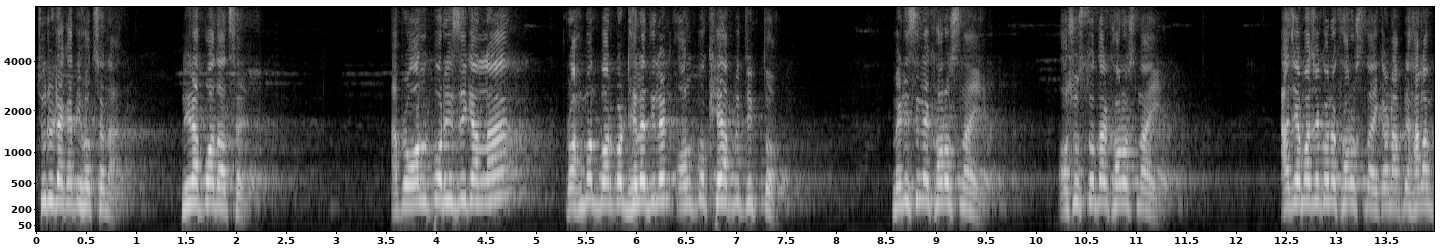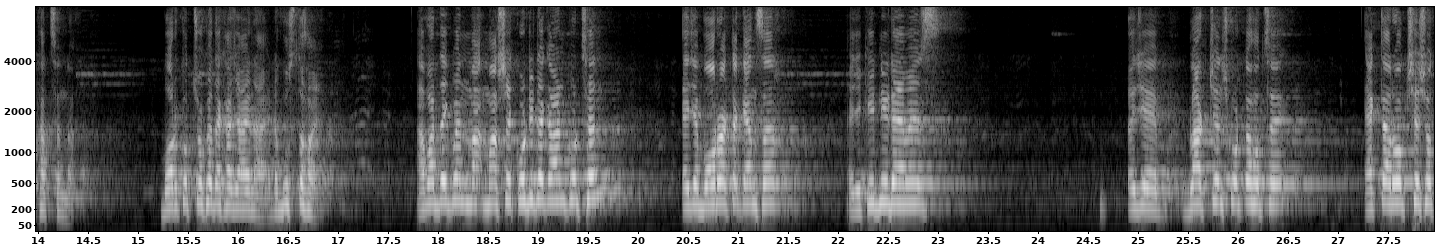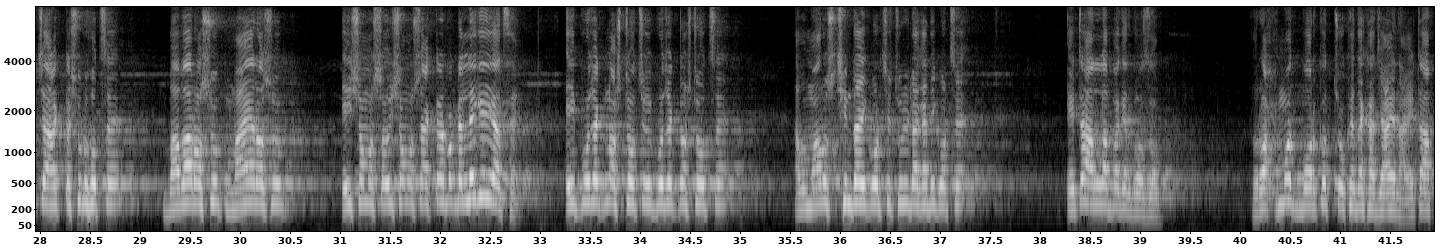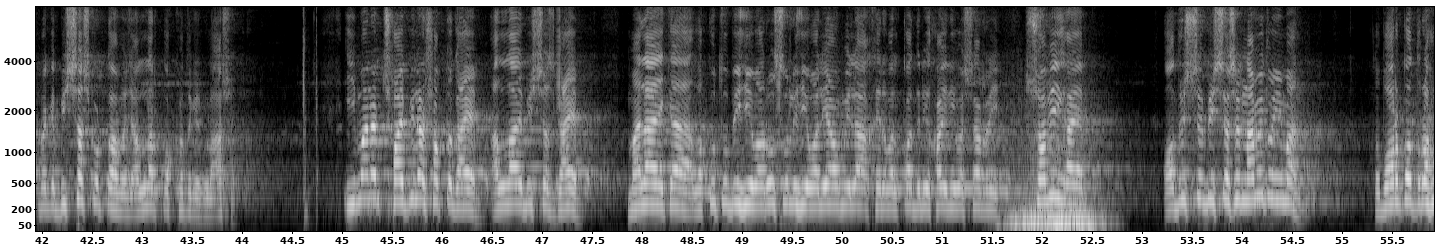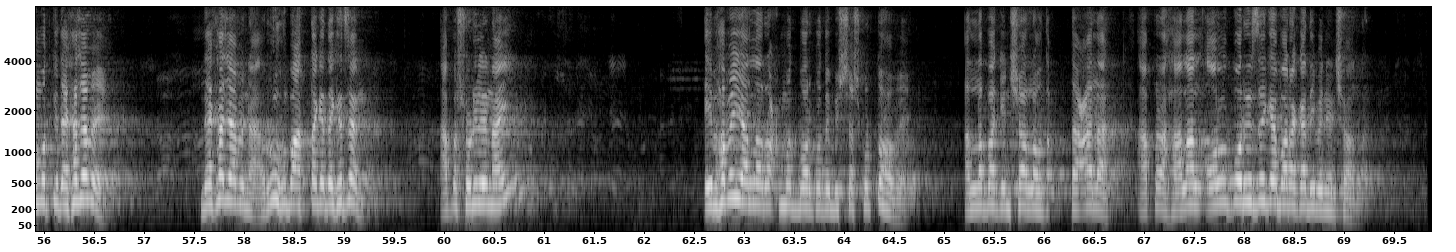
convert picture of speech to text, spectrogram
চুরি ডাকাতি হচ্ছে না। নিরাপদ আছে। আপনার অল্প রিজিক আল্লাহ রহমত, বরকত ঢেলে দিলেন, অল্প খেয়ে আপনি তৃপ্ত। মেডিসিনে খরচ নাই, অসুস্থতার খরচ নাই আজে বাজে কোনো খরচ নাই, কারণ আপনি হালাম খাচ্ছেন না। বরকত চোখে দেখা যায় না, এটা বুঝতে হয়। আবার দেখবেন মাসে কোটি টাকা আর্ন করছেন, এই যে বড় একটা ক্যান্সার এই যে কিডনি ড্যামেজ এই যে ব্লাড চেঞ্জ করতে হচ্ছে, একটা রোগ শেষ হচ্ছে, আরেকটা শুরু হচ্ছে, বাবার অসুখ, মায়ের অসুখ, এই সমস্যা, ওই সমস্যা, একটার পর একটা লেগেই আছে। এই প্রজেক্ট নষ্ট হচ্ছে, ওই প্রজেক্ট নষ্ট হচ্ছে। আবার মানুষ ছিনতাই করছে, চুরি ডাকাতি করছে। এটা আল্লাহ পাকের গজব। রহমত, বরকত চোখে দেখা যায় না। এটা আপনাকে বিশ্বাস করতে হবে যে আল্লাহর পক্ষ থেকে এগুলো আসে। ইমানের ছয় পিলার সব তো গায়েব। আল্লাহ বিশ্বাস গায়েব। মালাইকা ওয়া কুতুবিহি ওয়া রুসুলিহি ওয়াল ইয়াউমিল আখির ওয়াল কদরি খাইরি ওয়া শাররি সবই গায়েব। অদৃশ্য বিশ্বাসের নামই তো ইমান তো বরকত, রহমত কি দেখা যাবে? দেখা যাবে না। রুহ বা আত্মাকে দেখেছেন? আপনার শরীরে নাই? এভাবেই আল্লাহ রহমত, বরকতে বিশ্বাস করতে হবে। আল্লাহ পাক ইনশাআল্লাহ তাআলা আপনার হালাল অল্প রিজেকে বারাকা দিবেন ইনশাআল্লাহ।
